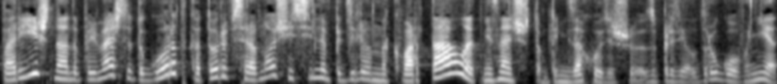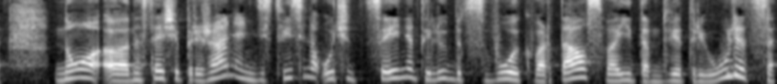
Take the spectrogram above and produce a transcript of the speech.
Париж, надо понимать, что это город, который все равно очень сильно поделен на кварталы. Это не значит, что там ты не заходишь за пределы другого, нет. Но настоящие парижане, они действительно очень ценят и любят свой квартал, свои там две две-три улицы,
